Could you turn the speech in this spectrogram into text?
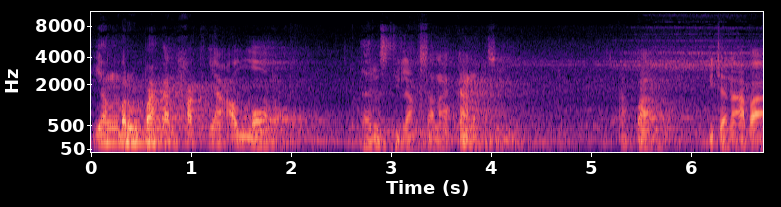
yang merupakan haknya Allah harus dilaksanakan. Apa? Pidana apa?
